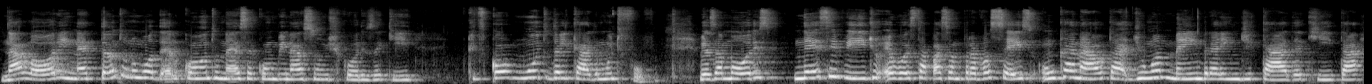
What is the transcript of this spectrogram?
na Loren, né? Tanto no modelo quanto nessa combinação de cores aqui que ficou muito delicada, muito fofa. Meus amores, nesse vídeo eu vou estar passando para vocês um canal, tá? De uma membra indicada aqui, tá?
